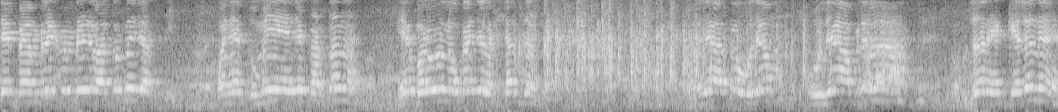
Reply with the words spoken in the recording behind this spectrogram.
ते पॅम्पलेट पिम्पलेट वाचत नाही जास्ती. पण हे तुम्ही हे जे करता ना हे बरोबर लोकांच्या लक्षात जात. म्हणजे आता उद्या उद्या आपल्याला जर हे केलं नाही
